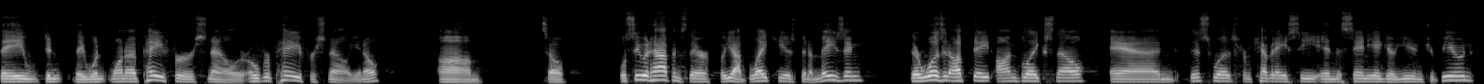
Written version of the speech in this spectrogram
they didn't. They wouldn't want to pay for Snell or overpay for Snell. You know, um, so we'll see what happens there. But yeah, Blake he has been amazing. There was an update on Blake Snell, and this was from Kevin Acee in the San Diego Union Tribune.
